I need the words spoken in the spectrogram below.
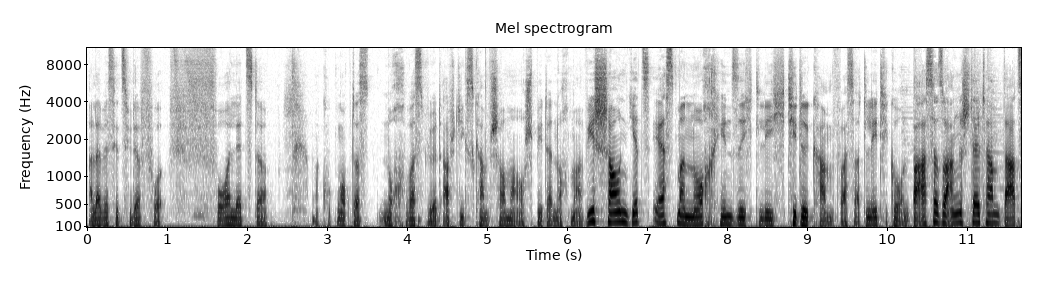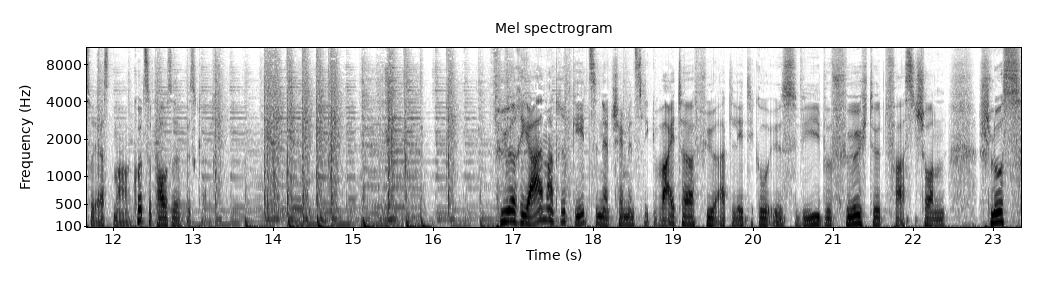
Alaves jetzt wieder vor, vorletzter. Mal gucken, ob das noch was wird. Abstiegskampf schauen wir auch später nochmal. Wir schauen jetzt erstmal noch hinsichtlich Titelkampf, was Atletico und Barca so angestellt haben. Dazu erstmal kurze Pause. Bis gleich. Für Real Madrid geht es in der Champions League weiter. Für Atletico ist wie befürchtet fast schon Schluss.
